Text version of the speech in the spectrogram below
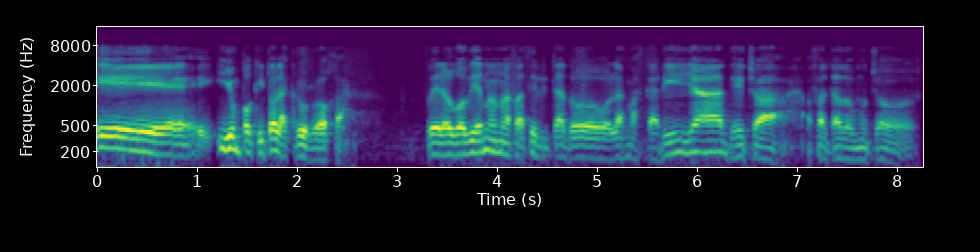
eh, y un poquito la Cruz Roja. Pero el gobierno no ha facilitado las mascarillas, de hecho ha, faltado muchos,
